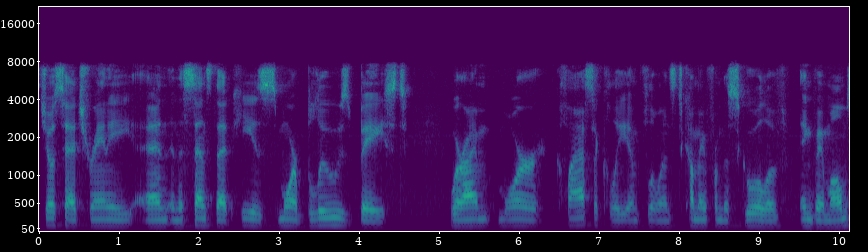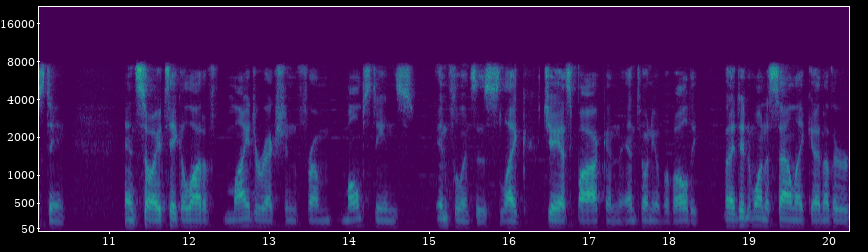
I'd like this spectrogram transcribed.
Joe Satriani, and in the sense that he is more blues based, where I'm more classically influenced, coming from the school of Yngwie Malmsteen. And so I take a lot of my direction from Malmsteen's influences, like J.S. Bach and Antonio Vivaldi. But I didn't want to sound like another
